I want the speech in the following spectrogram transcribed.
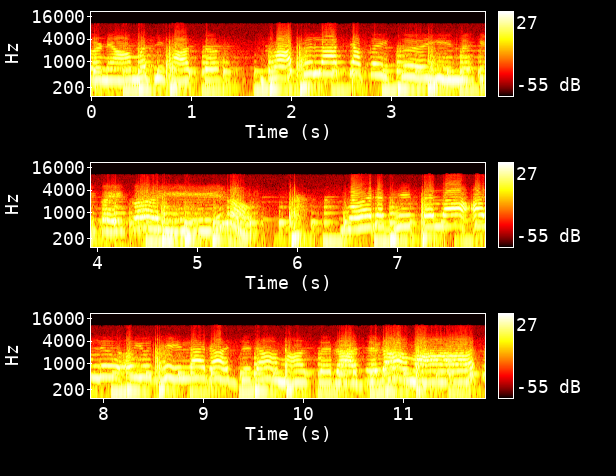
कण्यामध्ये हात. घातला त्या कैकईन की कैकईन वर घेतला आल अयोध्येला राजरामास राजरामास.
